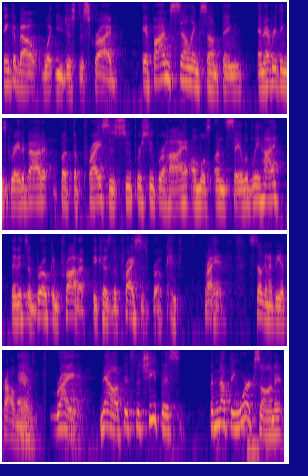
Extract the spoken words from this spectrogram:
Think about what you just described if I'm selling something and everything's great about it, but the price is super, super high, almost unsalably high, then it's a broken product because the price is broken. Right. right. Still going to be a problem. right. Now, if it's the cheapest, but nothing works on it,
